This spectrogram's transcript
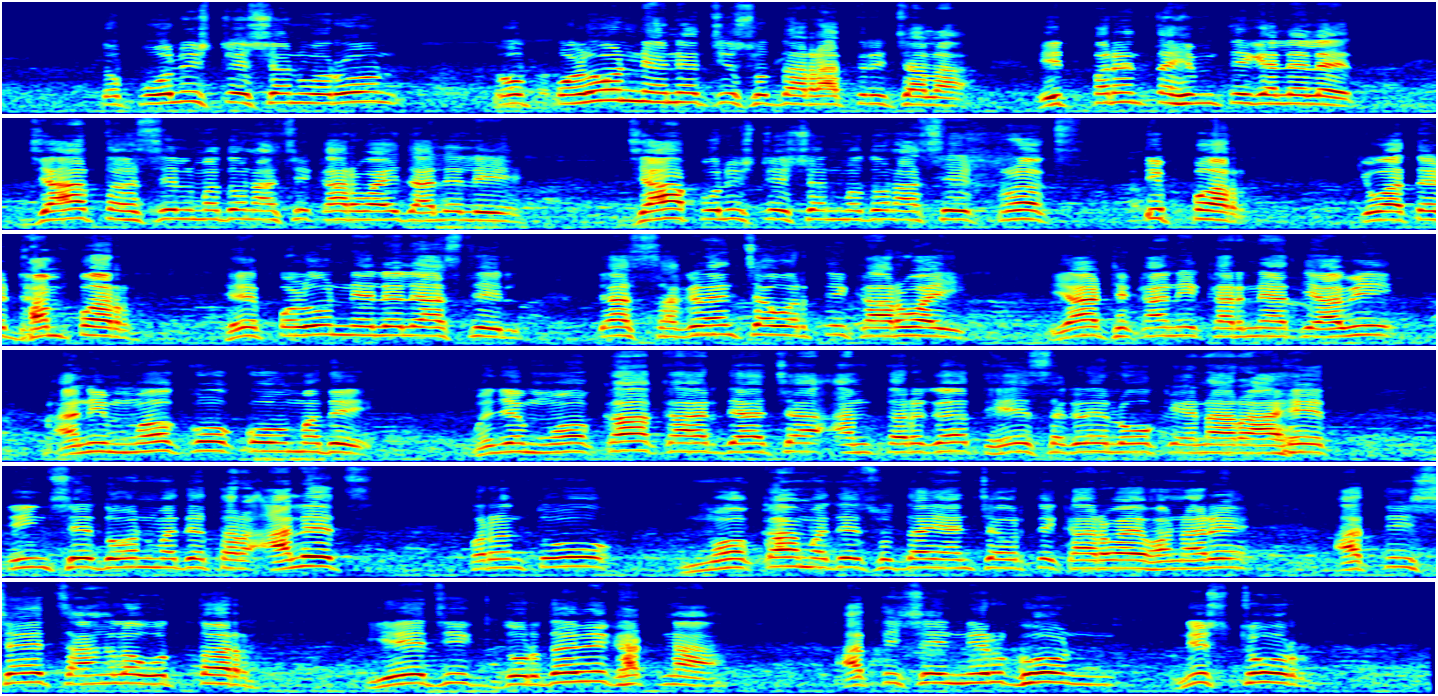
तो पोलीस स्टेशनवरून तो पळवून नेण्याची सुद्धा रात्रीच्याला इथपर्यंत हिमती गेलेले आहेत. ज्या तहसीलमधून अशी कारवाई झालेली आहे ज्या पोलीस स्टेशनमधून असे ट्रक्स टिप्पर किंवा ते ढंपर हे पळून नेलेले असतील त्या सगळ्यांच्या वरती कारवाई या ठिकाणी करण्यात यावी आणि मको को मध्ये म्हणजे मोका कायद्याच्या अंतर्गत हे सगळे लोक येणार आहेत. तीनशे दोन मध्ये तर आलेच परंतु मोकामध्ये सुद्धा यांच्यावरती कारवाई होणार आहे. अतिशय चांगलं उत्तर. हे जी दुर्दैवी घटना अतिशय निर्घुण निष्ठूर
